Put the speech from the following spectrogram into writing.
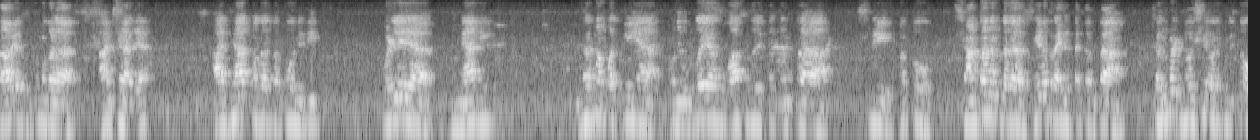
ಕಾವ್ಯ ಕುಟುಂಬಗಳ ಆಚಾರ್ಯ, ಆಧ್ಯಾತ್ಮದ ತಪೋನಿಧಿ, ಒಳ್ಳೆಯ ಜ್ಞಾನಿ, ಧರ್ಮಪತ್ನಿಯ ಒಂದು ಹೃದಯ ವಾಸದಲ್ಲಿರ್ತಕ್ಕಂತಹ ಶ್ರೀ ಮತ್ತು ಶಾಂತಾನಂದರ ಸೇವಕರಾಗಿರ್ತಕ್ಕಂಥ ಚಂದ್ರಭಟ್ ಜೋಶಿ ಅವರ ಕುರಿತು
